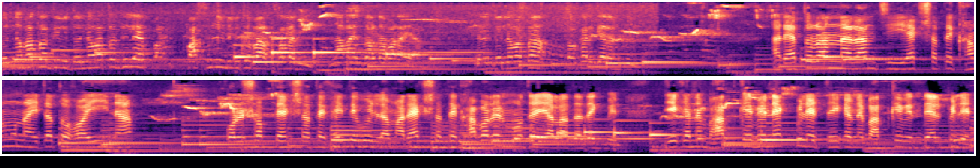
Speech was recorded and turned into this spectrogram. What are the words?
ধন্যবাদ দিবি ধন্যবাদ দিলে পাঁচ মিনিট ভিতরে ভাত চালাবি নামাই জালটা বাড়াইয়া। তাহলে ধন্যবাদ তরকারি গেলেন আর এত রান্না রাঁধছি, একসাথে খামো না, এটা তো হয়ই না। পরে সপ্তাহে একসাথে খাইতে বললাম, আর একসাথে খাবারের মজাই আলাদা, দেখবেন। যেখানে ভাত খাবেন এক প্লেট, সেখানে ভাত খাবেন দেড় প্লেট।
